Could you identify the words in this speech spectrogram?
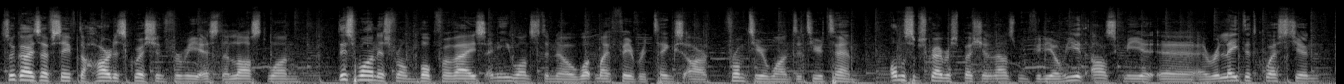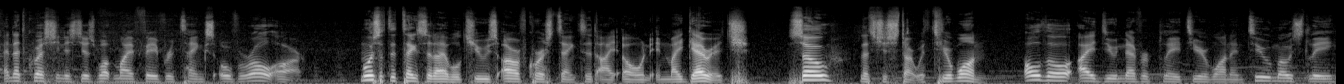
So guys, I've saved the hardest question for me as the last one. This one is from Bob Verwijs and he wants to know what my favorite tanks are from tier 1 to tier 10. On the subscriber special announcement video he had asked me a, a related question and that question is just what my favorite tanks overall are. Most of the tanks that I will choose are of course tanks that I own in my garage. So, let's just start with tier 1. Although I do never play tier 1 and 2 mostly,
